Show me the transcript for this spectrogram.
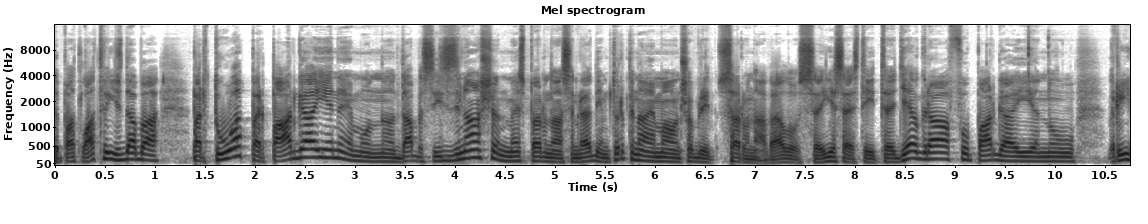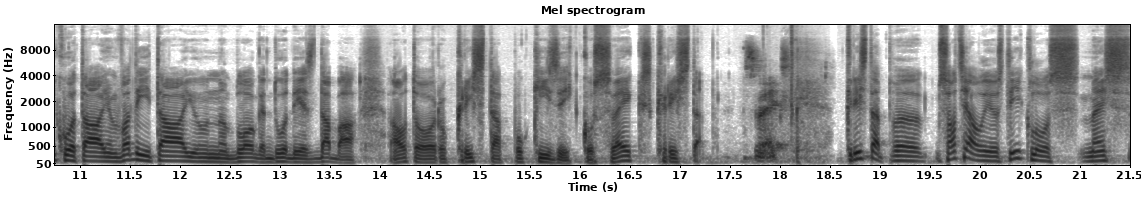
tepat Latvijas dabā. Par to, par pārgājieniem un dabas izzināšanu mēs parunāsim redzējuma turpinājumā. Šobrīd sarunā vēlos iesaistīt geogrāfu, pārgājienu rīkotāju un vadītāju un bloga Dodies dabā autoru Kristapu Kiziku. Sveiks, Kristap! Kristap. Sveiks! Kristap, eh, sociālajos tīklos mēs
